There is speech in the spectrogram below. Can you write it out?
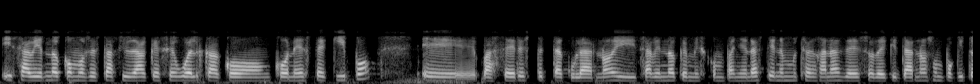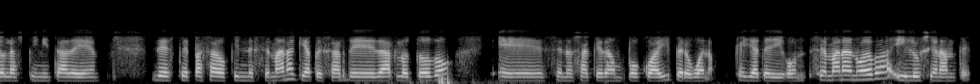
y sabiendo cómo es esta ciudad que se vuelca con, con este equipo, eh, va a ser espectacular, ¿no? Y sabiendo que mis compañeras tienen muchas ganas de eso, de quitarnos un poquito la espinita de, de este pasado fin de semana, que a pesar de darlo todo, eh, se nos ha quedado un poco ahí, pero bueno, que ya te digo, semana nueva ilusionante.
